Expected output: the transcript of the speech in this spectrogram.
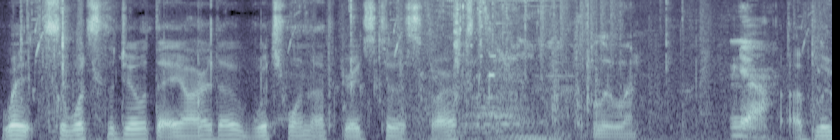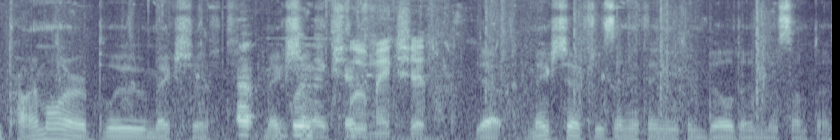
Wait, so what's the deal with the AR though? Which one upgrades to the scar? the blue one, Yeah. A blue primal or a blue makeshift? Uh, blue makeshift. makeshift. blue makeshift. Yeah, makeshift is anything you can build into something.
